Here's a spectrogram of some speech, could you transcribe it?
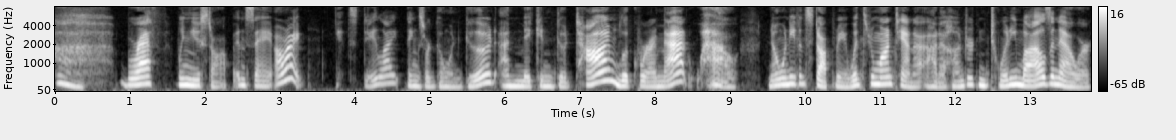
breath when you stop and say, All right, it's daylight. Things are going good. I'm making good time. Look where I'm at. Wow. No one even stopped me. I went through Montana at 120 miles an hour,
